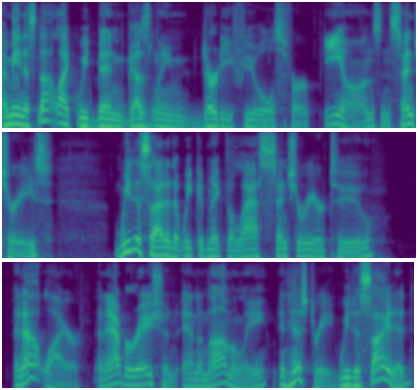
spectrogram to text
I mean, it's not like we'd been guzzling dirty fuels for eons and centuries. We decided that we could make the last century or two an outlier, an aberration, an anomaly in history. We decided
